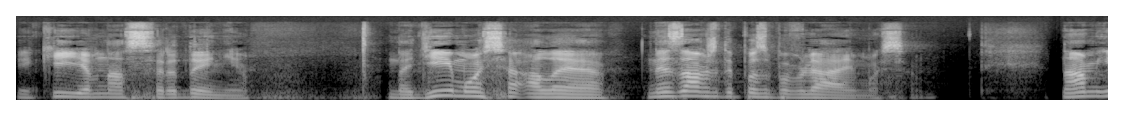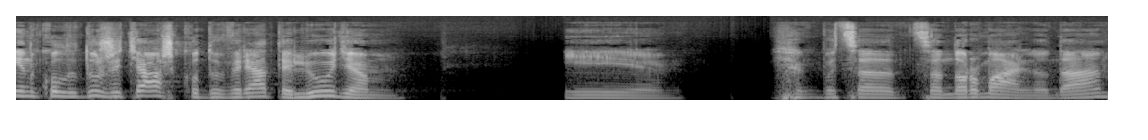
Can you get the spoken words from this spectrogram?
які є в нас всередині. Надіємося, але не завжди позбавляємося. Нам інколи дуже тяжко довіряти людям, і якби це це нормально. да?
